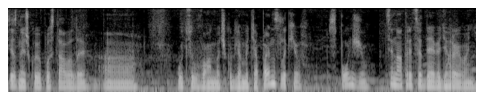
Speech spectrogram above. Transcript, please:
Зі знижкою поставили а, у цю ванночку для миття пензликів, спонжів. Ціна 39 гривень.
